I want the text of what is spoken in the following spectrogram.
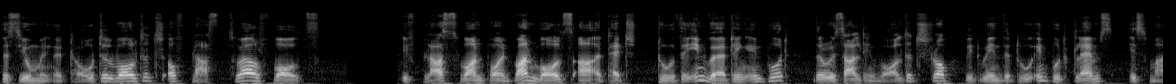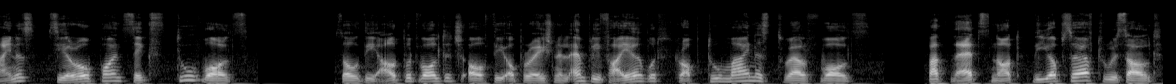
assuming a total voltage of plus 12V. If plus 1.1V are attached to the inverting input, the resulting voltage drop between the two input clamps is minus 0.62V so the output voltage of the operational amplifier would drop to minus 12V. But that's not the observed result.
